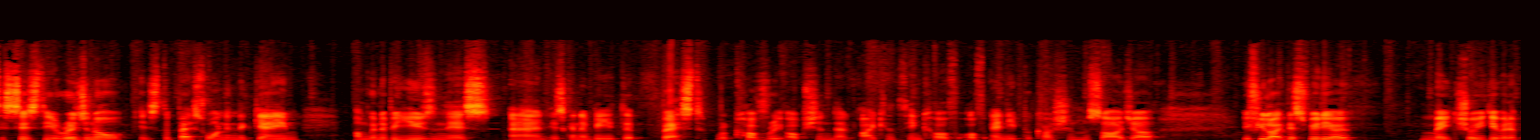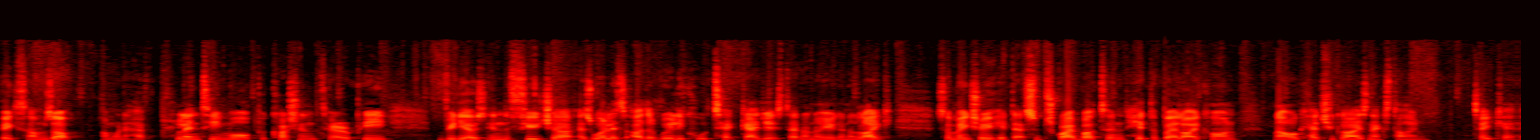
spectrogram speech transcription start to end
this is the original. It's the best one in the game. I'm going to be using this and it's going to be the best recovery option that i can think of of any percussion massager. If you like this video make sure you give it a big thumbs up. I'm gonna have plenty more percussion therapy videos in the future, as well as other really cool tech gadgets that I know you're gonna like. So make sure you hit that subscribe button, hit the bell icon, and I will catch you guys next time. Take care.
